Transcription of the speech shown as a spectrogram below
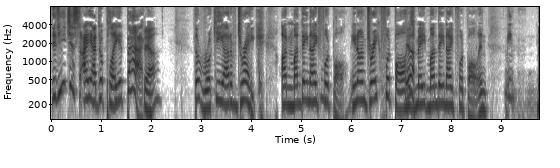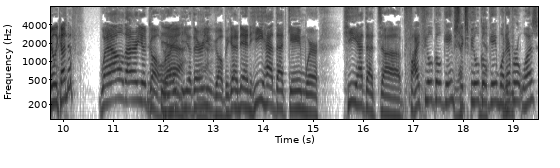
Did he just? I had to play it back. yeah. The rookie out of Drake on Monday Night Football. You know, Drake football Yeah. has made Monday Night Football, and I mean, Billy Cundiff? well, there you go, right? Yeah, there yeah. you go. And, and he had that game where he had that uh, five field goal game, six field goal yeah. game, whatever it was.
